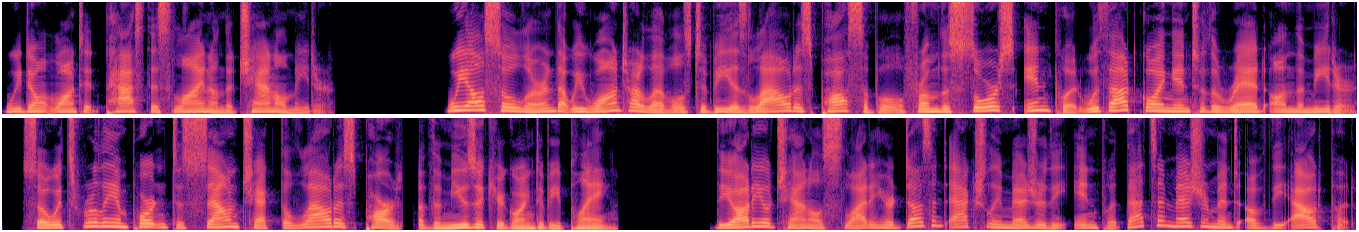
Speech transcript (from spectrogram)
We don't want it past this line on the channel meter. We also learned that we want our levels to be as loud as possible from the source input without going into the red on the meter. So it's really important to sound check the loudest part of the music you're going to be playing. The audio channel slider here doesn't actually measure the input, that's a measurement of the output.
